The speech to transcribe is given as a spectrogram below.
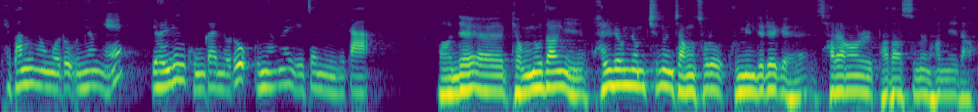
개방형으로 운영해 열린 공간으로 운영할 예정입니다. 어, 내 경로당이 활력 넘치는 장소로 구민들에게 사랑을 받았으면 합니다.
